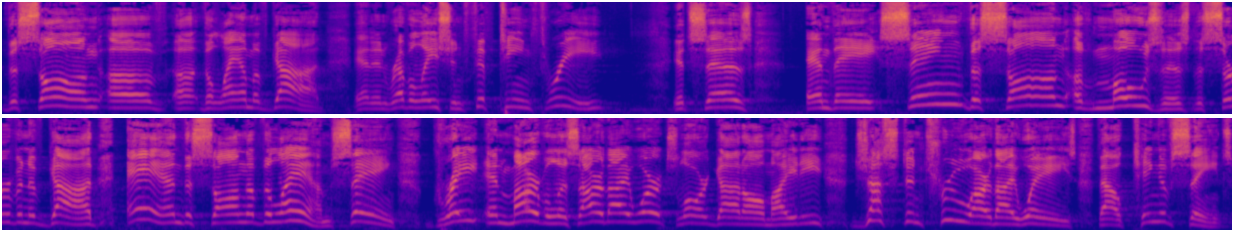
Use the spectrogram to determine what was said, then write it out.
the song of uh, the Lamb of God. And in Revelation 15 3, it says, and they sing the song of Moses, the servant of God, and the song of the Lamb, saying, Great and marvelous are thy works, Lord God Almighty. Just and true are thy ways, thou King of saints.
